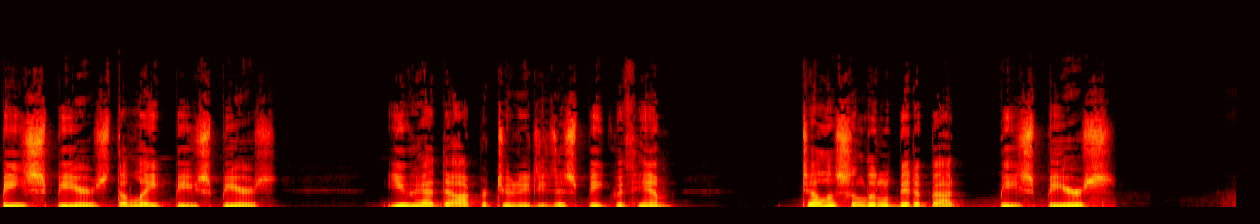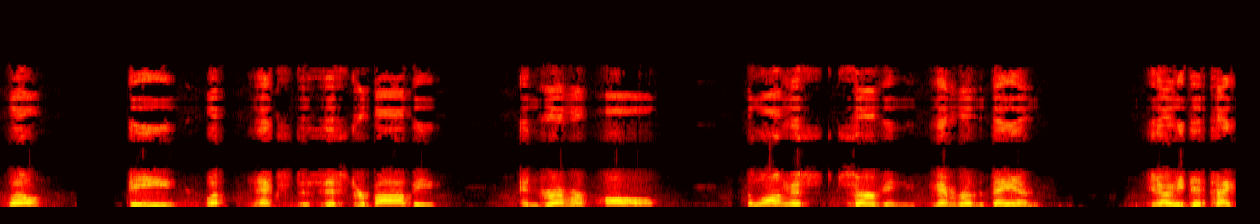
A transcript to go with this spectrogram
Bee Spears, the late Bee Spears. You had the opportunity to speak with him. Tell us a little bit about Bee Spears. Well, Bee, was next to Sister Bobbie and drummer Paul, the longest serving member of the band. You know, he did take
